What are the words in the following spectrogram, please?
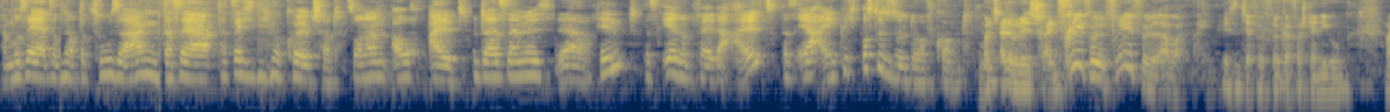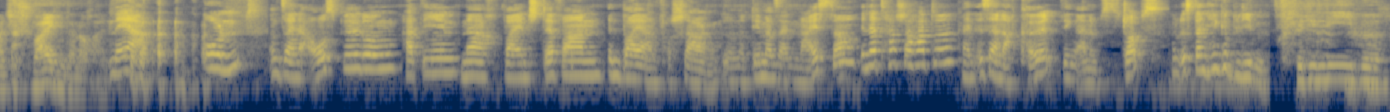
Man muss ja jetzt noch dazu sagen, dass er tatsächlich nicht nur Kölsch hat, sondern auch Alt. Und da ist nämlich der Hint, das Ehrenfelder Alt, dass er eigentlich aus Düsseldorf kommt. Manch einer würde jetzt schreien, Frevel, Frevel. Aber nein, wir sind ja für Völkerverständigung. Manche schweigen dann auch einfach. Naja, und, und seine Ausbildung hat ihn nach Weinstefan in Bayern verschlagen. Und nachdem er seinen Meister in der Tasche hatte, dann ist er nach Köln wegen eines Jobs und ist dann hier geblieben. Für die Liebe.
